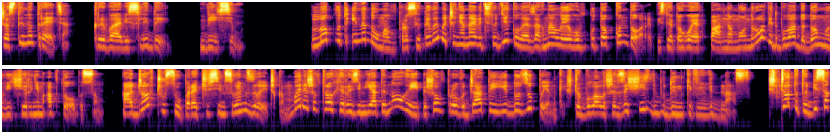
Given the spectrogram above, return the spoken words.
Частина третя. Криваві сліди. Вісім. Локвуд і не думав просити вибачення навіть тоді, коли я загнала його в куток контори, після того як панна Монро відбула додому вечірнім автобусом. А Джордж, усупереч усім своїм звичкам, вирішив трохи розім'яти ноги і пішов проводжати її до зупинки, що була лише за шість будинків від нас. Що тут біса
